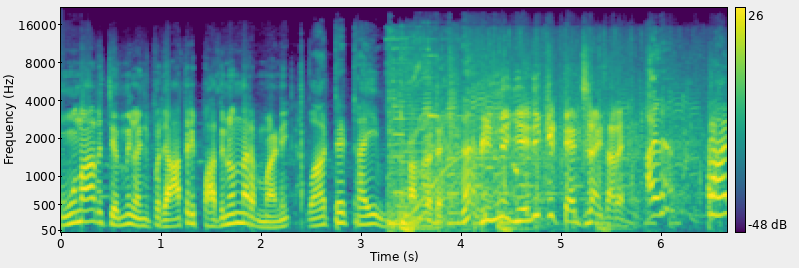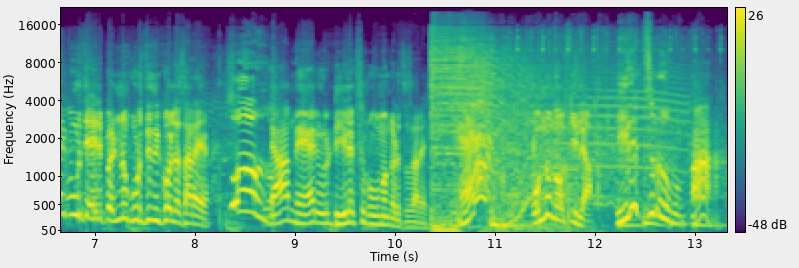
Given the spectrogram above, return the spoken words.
മൂന്നാർ ചെന്ന് കഴിഞ്ഞപ്പോ രാത്രി പതിനൊന്നര മണി. വാട്ട് എ ടൈം അതെ. പിന്നെ എനിക്ക് ടെൻഷനായി സാറേ. പ്രായപൂർത്തിയായി പെണ്ണ് കൊടുത്ത് നിൽക്കുമല്ലോ സാറേ. ഓ. ഞാൻ നേരെ ഒരു ഡീലക്സ് റൂം അങ്ങ് എടുത്തു സാറേ. ഒന്നും നോക്കിയില്ല. ഡീലക്സ് റൂമും ആ.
